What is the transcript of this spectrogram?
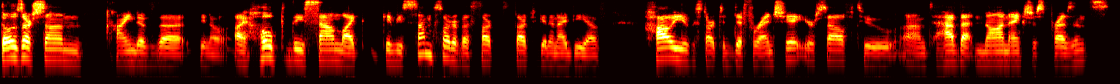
those are some kind of the you know I hope these sound like give you some sort of a start start to get an idea of how you start to differentiate yourself to um, to have that non-anxious presence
